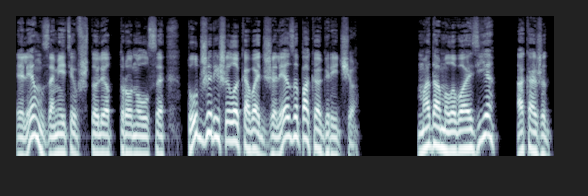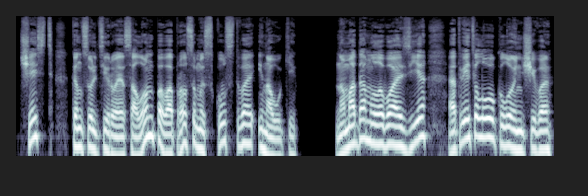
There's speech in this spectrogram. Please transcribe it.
Элен, заметив, что лед тронулся, тут же решила ковать железо, пока горячо. Мадам Лавуазье окажет честь, консультируя салон по вопросам искусства и науки. Но мадам Лавуазье ответила уклончиво,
